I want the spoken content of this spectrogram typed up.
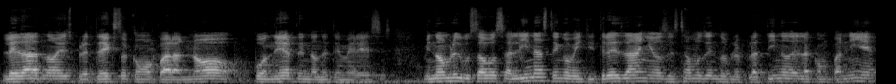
la edad no es pretexto como para no ponerte en donde te mereces. Mi nombre es Gustavo Salinas, tengo 23 años, estamos en doble platino de la compañía.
